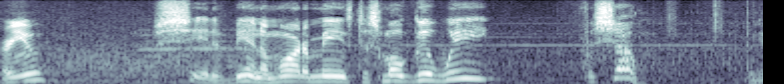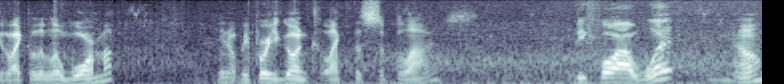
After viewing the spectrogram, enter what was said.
Are you? Shit, if being a martyr means to smoke good weed, for sure. Would you like a little warm-up? You know, before you go and collect the supplies? Before I what? You know,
